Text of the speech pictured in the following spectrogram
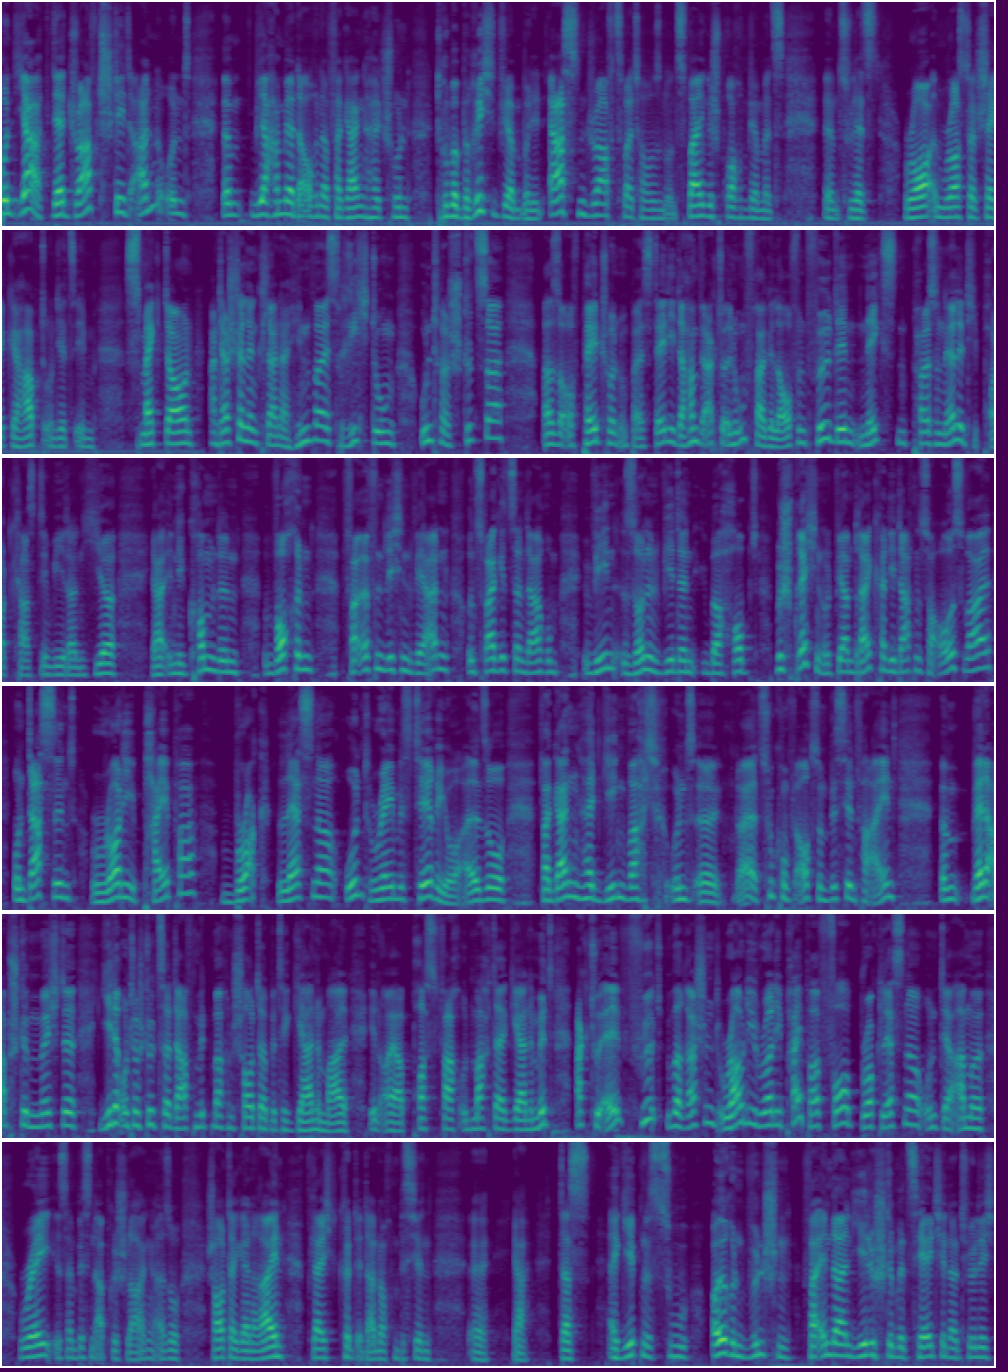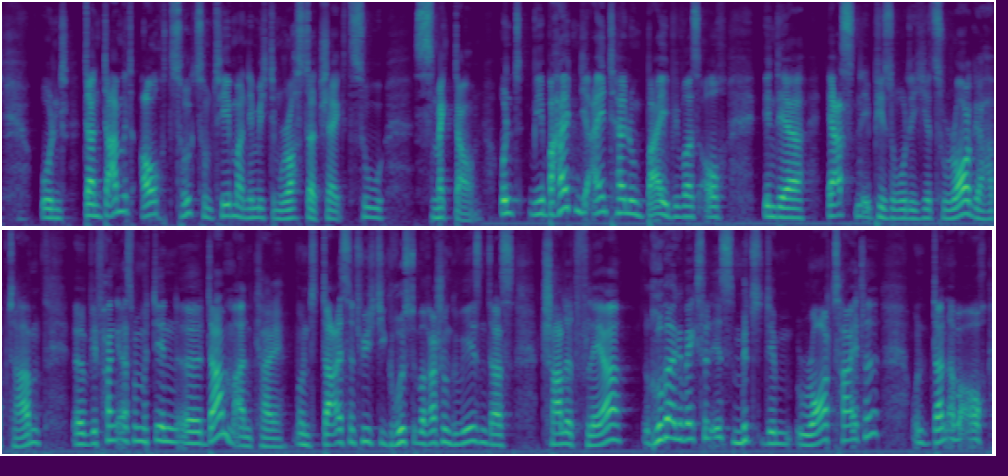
Und ja, der Draft steht an und ähm, wir haben ja da auch in der Vergangenheit schon drüber berichtet. Wir haben über den ersten Draft 2002 gesprochen. Wir haben jetzt ähm, zuletzt Raw im Roster-Check gehabt und jetzt eben SmackDown. An der Stelle ein kleiner Hinweis Richtung Unterstützer, also auf Patreon und bei Steady. Da haben wir aktuell eine Umfrage laufen für den nächsten Personality-Podcast, den wir dann hier ja in den kommenden Wochen veröffentlichen werden. Und zwar geht es dann darum, wen sollen wir denn überhaupt besprechen? Und wir haben drei Kandidaten zur Auswahl. Und das sind Roddy Piper, Brock Lesnar und Rey Mysterio. Also Vergangenheit, Gegenwart und äh, naja, Zukunft auch so ein bisschen vereint. Ähm, wer da abstimmen möchte, jeder Unterstützer darf mitmachen. Schaut da bitte gerne mal in euer Postfach und macht da gerne mit. Aktuell führt überraschend Rowdy Roddy Piper vor Brock Lesnar und der arme Ray ist ein bisschen abgeschlagen. Also schaut da gerne rein. Vielleicht könnt ihr da noch ein bisschen, äh, ja, das Ergebnis zu euren Wünschen verändern. Jede Stimme zählt hier natürlich. Und dann damit auch zurück zum Thema, nämlich dem Roster-Check zu SmackDown. Und wir behalten die Einteilung bei, wie wir es auch in der ersten Episode hier zu Raw gehabt haben. Äh, wir fangen erstmal mit den äh, Damen an, Kai. Und da ist natürlich die größte Überraschung gewesen, dass Charlotte Flair rübergewechselt ist mit dem Raw-Title und dann aber auch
